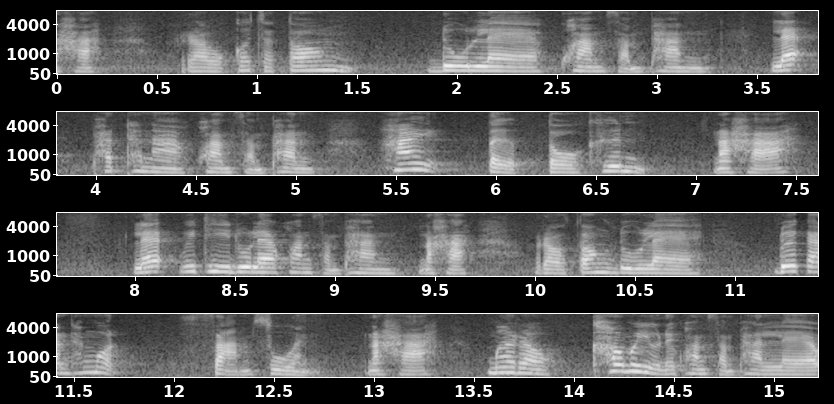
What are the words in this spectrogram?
นะคะ เราก็จะต้องดูแลความสัมพันธ์ และพัฒนาความสัมพันธ์ให้เติบโตขึ้นนะคะ และวิธีดูแลความสัมพันธ์นะคะ เราต้องดูแลด้วยกันทั้งหมด 3 ส่วนนะคะ เมื่อเราเข้ามาอยู่ในความสัมพันธ์แล้ว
